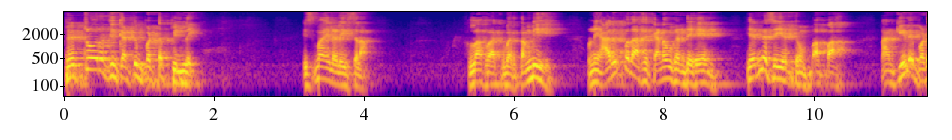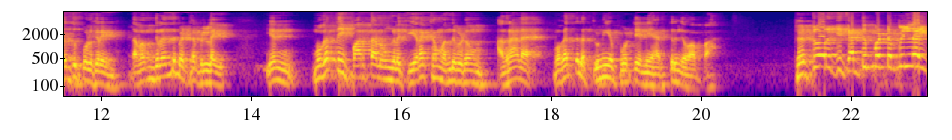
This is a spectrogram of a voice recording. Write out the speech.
பெற்றோருக்கு கட்டுப்பட்ட பிள்ளை. இஸ்மாயில் அலி இஸ்லாம். அல்லாஹ் அக்பர். தம்பி உன்னை அறுப்பதாக கனவு கண்டேன். என்ன செய்யட்டும் பாப்பா? நான் கீழே படுத்துக் கொள்கிறேன். தவம் கிடந்து பெற்ற பிள்ளை. என் முகத்தை பார்த்தால் உங்களுக்கு இரக்கம் வந்துவிடும். அதனால முகத்துல துணியை போட்டு என்னை அறுத்துருங்க வாப்பா. பெற்றோருக்கு கட்டுப்பட்ட பிள்ளை.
